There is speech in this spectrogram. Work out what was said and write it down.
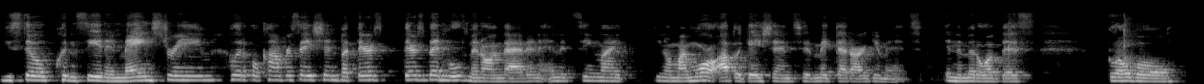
you still couldn't see it in mainstream political conversation. But there's there's been movement on that, and, and it seemed like you know my moral obligation to make that argument in the middle of this global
